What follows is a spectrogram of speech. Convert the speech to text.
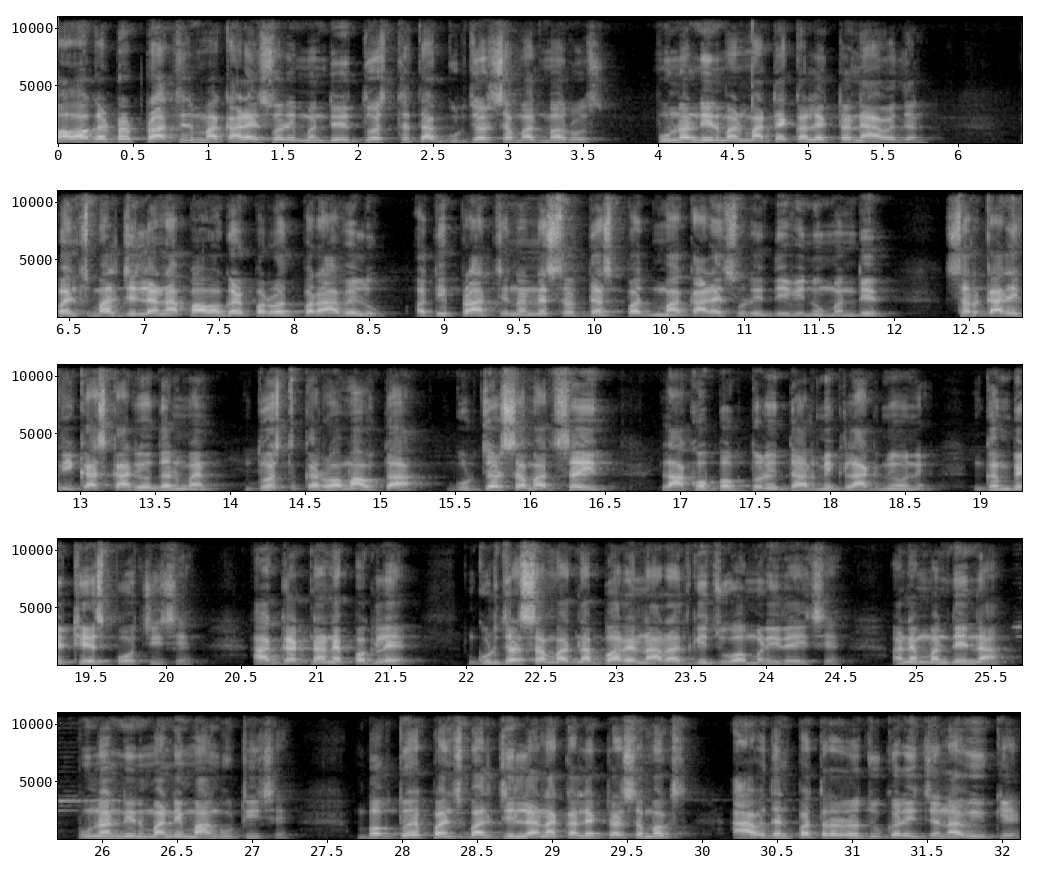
પાવાગઢ પર પ્રાચીનમાં કાળેશ્વરી મંદિર ધ્વસ્ત થતાં ગુર્જર સમાજમાં રોષ. પુનર્નિર્માણ માટે કલેક્ટરને આવેદન. પંચમહાલ જિલ્લાના પાવાગઢ પર્વત પર આવેલું અતિ પ્રાચીન અને શ્રદ્ધાસ્પદમાં કાળેશ્વરી દેવીનું મંદિર સરકારી વિકાસ કાર્યો દરમિયાન ધ્વસ્ત કરવામાં આવતા ગુર્જર સમાજ સહિત લાખો ભક્તોની ધાર્મિક લાગણીઓને ગંભીર ઠેસ પહોંચી છે. આ ઘટનાને પગલે ગુર્જર સમાજના ભારે નારાજગી જોવા મળી રહી છે અને મંદિરના પુનર્નિર્માણની માંગ ઉઠી છે. ભક્તોએ પંચમહાલ જિલ્લાના કલેક્ટર સમક્ષ આવેદનપત્ર રજૂ કરી જણાવ્યું કે,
